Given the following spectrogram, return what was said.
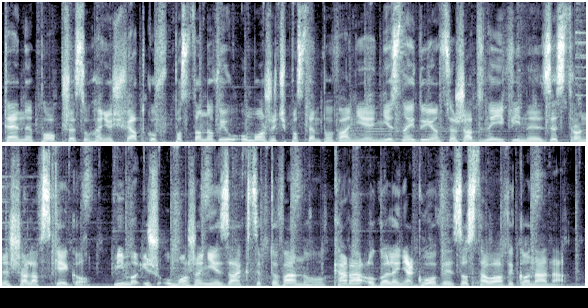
Ten, po przesłuchaniu świadków, postanowił umorzyć postępowanie, nie znajdujące żadnej winy ze strony Szalawskiego. Mimo iż umorzenie zaakceptowano, kara ogolenia głowy została wykonana.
